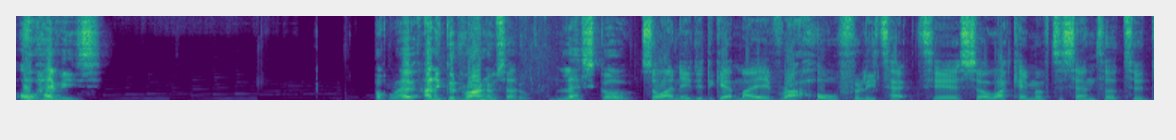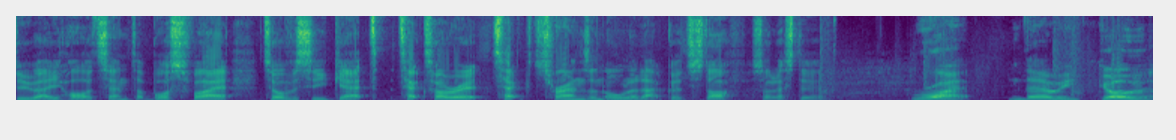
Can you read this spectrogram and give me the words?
Oh, heavies! And a good rhino saddle. Let's go. So I needed to get my rat hole fully teched here. So I came over to center to do a hard center boss fight to obviously get tech turret, tech trans and all of that good stuff. So let's do it. Right. There we go.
